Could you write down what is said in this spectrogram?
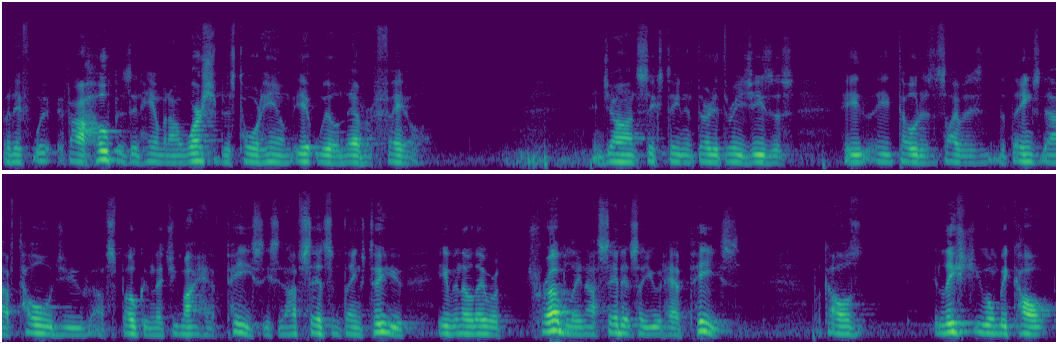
But if, we, if our hope is in Him and our worship is toward Him, it will never fail. In John 16 and 33, Jesus he, he told his disciples, The things that I've told you, I've spoken that you might have peace. He said, I've said some things to you, even though they were troubling. I said it so you would have peace, because at least you won't be caught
